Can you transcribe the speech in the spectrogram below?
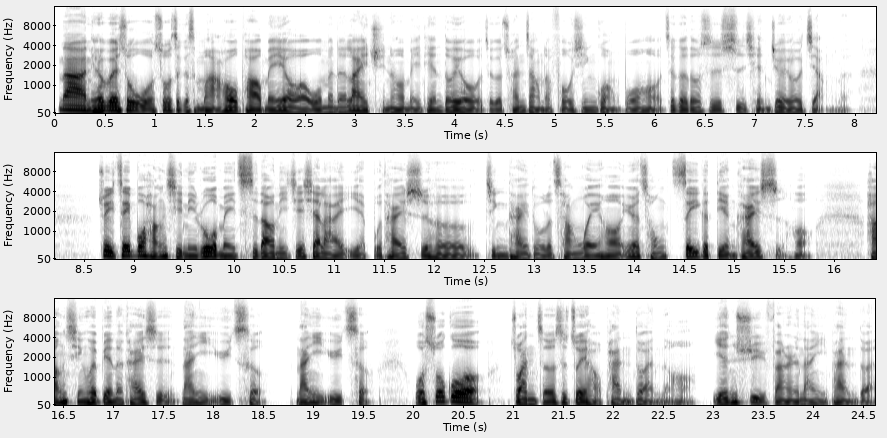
那你会不会说，我说这个什么马后炮没有哦？我们的赖群哦，每天都有这个船长的佛心广播哦，这个都是事前就有讲了。所以这波行情你如果没吃到，你接下来也不太适合进太多的仓位哈，因为从这个点开始哈，行情会变得开始难以预测，难以预测。我说过，转折是最好判断的哈，延续反而难以判断，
